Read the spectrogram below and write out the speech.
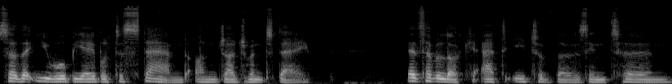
so that you will be able to stand on Judgment Day. Let's have a look at each of those in turn.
